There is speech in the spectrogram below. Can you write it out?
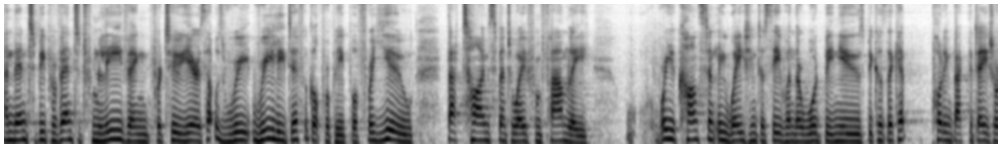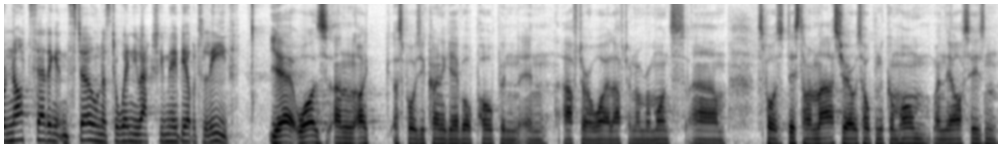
and then to be prevented from leaving for two years, that was re- really difficult for people. For you, that time spent away from family, were you constantly waiting to see when there would be news because they kept putting back the date or not setting it in stone as to when you actually may be able to leave? Yeah, it was, and I, I suppose you kind of gave up hope in, in after a while, after a number of months. Um, I suppose this time last year I was hoping to come home when the off season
